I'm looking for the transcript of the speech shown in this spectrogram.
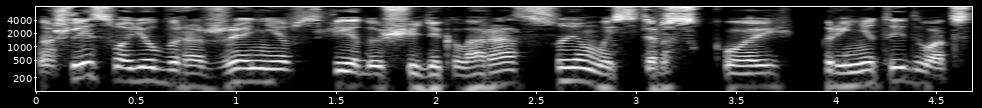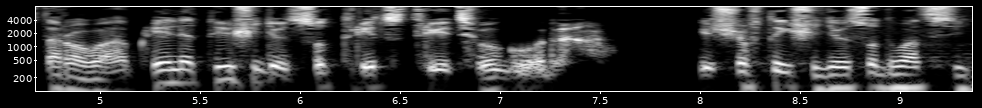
нашли свое выражение в следующей декларации мастерской, принятой 22 апреля 1933 года. Еще в 1927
